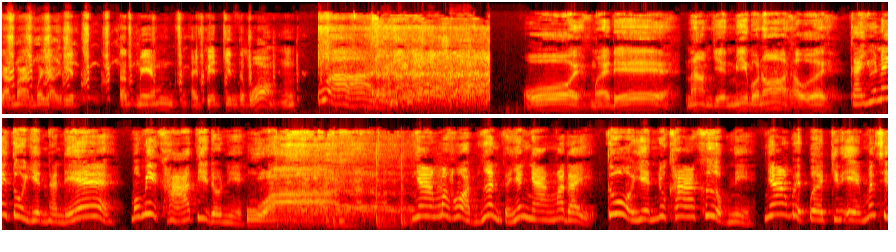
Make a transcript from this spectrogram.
การบ้านว่าอยากเฮ็ดตัดแมมให้เป็ดกินแตะบ้องหึว้ายโอ้ยเมื่อยเด้น้ำเย็นมีบ่นอเถ่าเอ้ยกะอยู่ในตู้เย็นหันเด้บ่มีขาตีเดี๋ยวนี้ว้าย่างมาหอดเฮือนก็ยังย่างมาได้ตู้เย็นอยู่ค่าคืบนี่ย่างไปเปิดกินเองมันสิ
